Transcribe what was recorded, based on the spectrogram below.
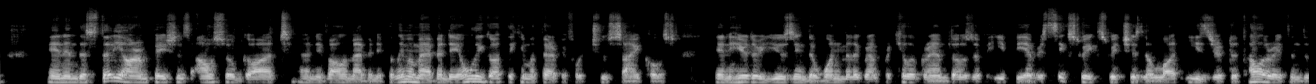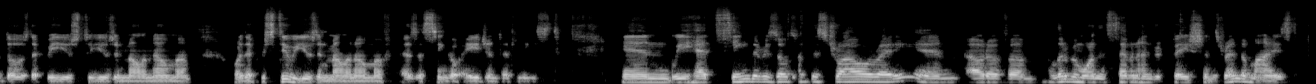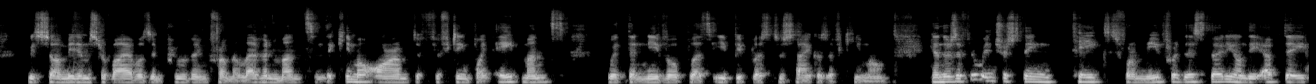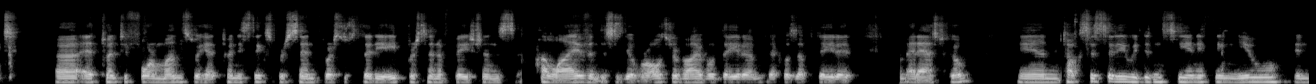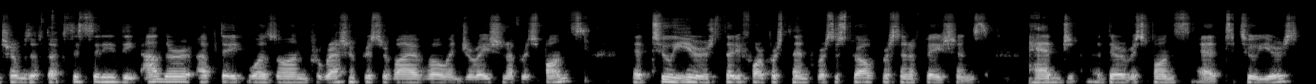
And in the study arm, patients also got uh, nivolumab and ipilimumab, and they only got the chemotherapy for two cycles. And here they're using the one milligram per kilogram dose of Ipi every six weeks, which is a lot easier to tolerate than the dose that we used to use in melanoma, or that we still use in melanoma as a single agent at least. And we had seen the results of this trial already. And out of um, a little bit more than 700 patients randomized, we saw median survivals improving from 11 months in the chemo arm to 15.8 months with the Nivo plus Ipi plus two cycles of chemo. And there's a few interesting takes for me for this study on the update. Uh, at 24 months, we had 26% versus 38% of patients alive, and this is the overall survival data that was updated at ASCO. And toxicity, we didn't see anything new in terms of toxicity. The other update was on progression free survival and duration of response. At two years, 34% versus 12% of patients had their response at two years.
